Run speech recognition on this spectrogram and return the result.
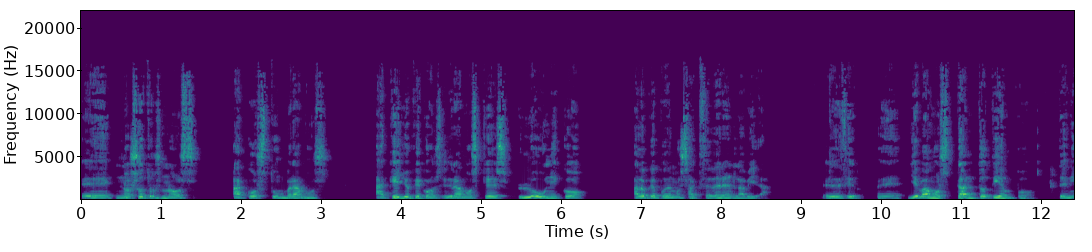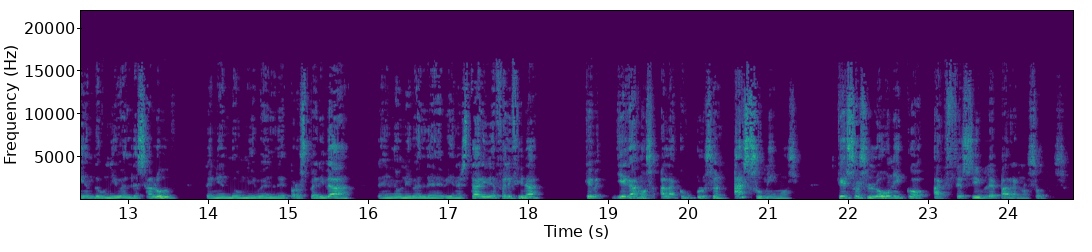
Eh, nosotros nos acostumbramos a aquello que consideramos que es lo único a lo que podemos acceder en la vida. Es decir, eh, llevamos tanto tiempo teniendo un nivel de salud, teniendo un nivel de prosperidad, teniendo un nivel de bienestar y de felicidad, que llegamos a la conclusión, asumimos que eso es lo único accesible para nosotros.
